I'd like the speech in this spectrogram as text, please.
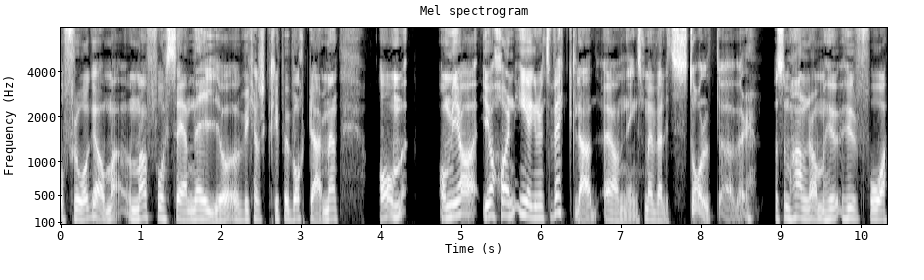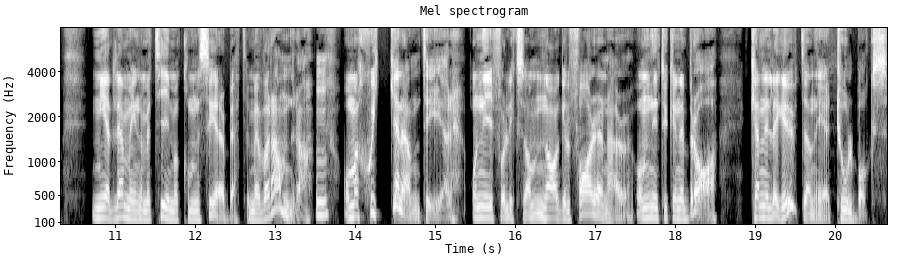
att fråga, om man, om man, får säga nej och vi kanske klipper bort det här, men om, om jag, jag har en egenutvecklad övning som jag är väldigt stolt över och som handlar om hur, hur få medlemmar inom ett team att kommunicera bättre med varandra. Mm. Om man skickar den till er och ni får liksom nagelfara den här, om ni tycker den är bra, kan ni lägga ut den i er toolbox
